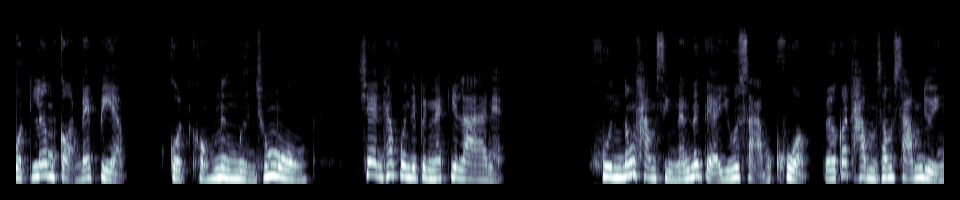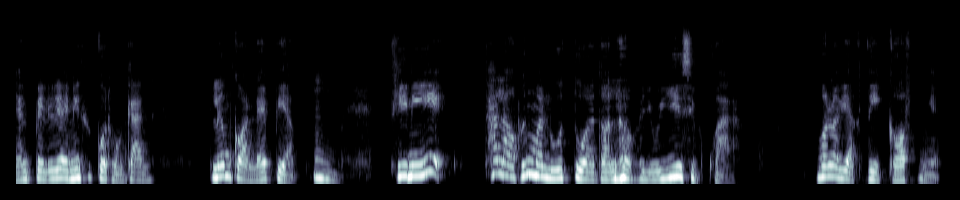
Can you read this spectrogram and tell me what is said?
กฎเริ่มก่อนได้เปรียบกฎของหนึ่งหมื่นชั่วโมง เช่น ถ้าคุณจะเป็นนักกีฬาเนี่ย คุณต้องทำสิ่งนั้นตั้งแต่อายุสามขวบ แล้วก็ทำซ้ำๆอยู่อย่างนั้นไปเรื่อยๆนี่คือกฎของการเริ่มก่อนได้เปรียบ อืมทีนี้ถ้าเราเพิ่งมารู้ตัวตอนเราอายุยี่สิบกว่าว่าเราอยากตีกอล์ฟเนี่ย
